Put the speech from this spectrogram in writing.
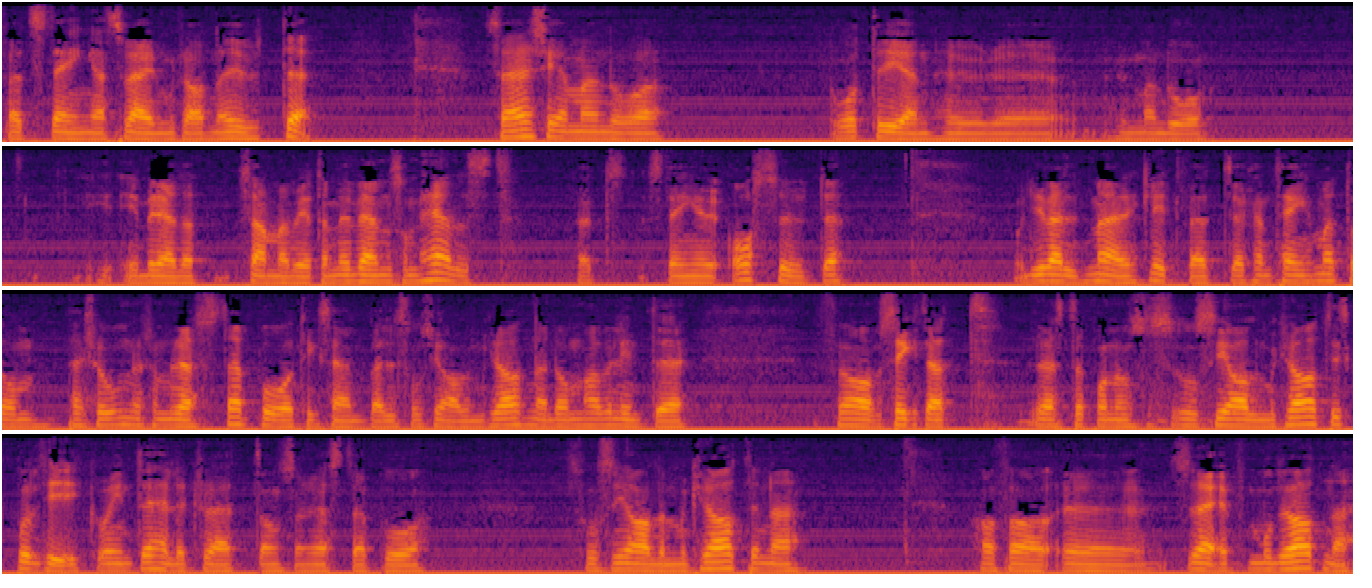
för att stänga Sverigedemokraterna ute. Så här ser man då återigen hur, eh, hur man då är beredd att samarbeta med vem som helst för att stänga oss ute. Och det är väldigt märkligt för att jag kan tänka mig att de personer som röstar på till exempel Socialdemokraterna de har väl inte för avsikt att rösta på någon socialdemokratisk politik och inte heller tror jag att de som röstar på Socialdemokraterna har för, eh, eh Moderaterna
